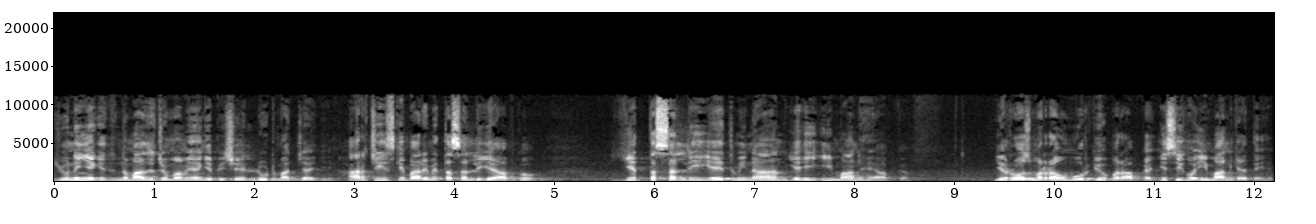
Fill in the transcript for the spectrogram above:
یوں نہیں ہے کہ نماز جمعہ میں آئیں گے، پیچھے لوٹ مچ جائے گی۔ ہر چیز کے بارے میں تسلی ہے آپ کو۔ یہ تسلی، یہ اطمینان، یہی ایمان ہے آپ کا۔ یہ روز مرہ امور کے اوپر آپ کا اسی کو ایمان کہتے ہیں۔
